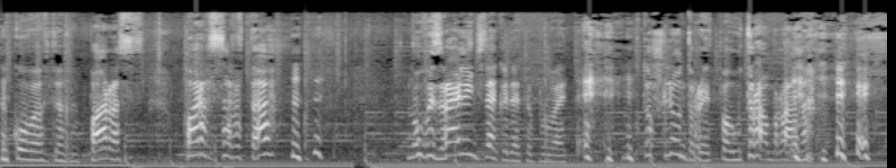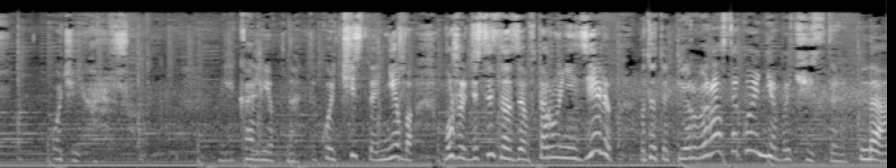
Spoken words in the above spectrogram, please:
Такого пара, пара сорта. Ну, в Израиле не знаю, когда это бывает. Кто шлендерает по утрам рано. Очень хорошо. Великолепно. Такое чистое небо. Боже, действительно, за вторую неделю вот это первый раз такое небо чистое. Да.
